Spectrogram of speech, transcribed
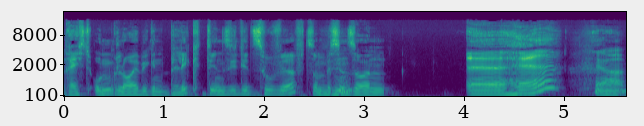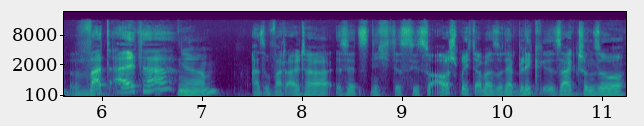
recht ungläubigen Blick, den sie dir zuwirft? So ein bisschen so ein, äh, hä? Ja. Was, Alter? Ja. Also, was, Alter, ist jetzt nicht, dass sie es so ausspricht, aber so der Blick sagt schon so,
